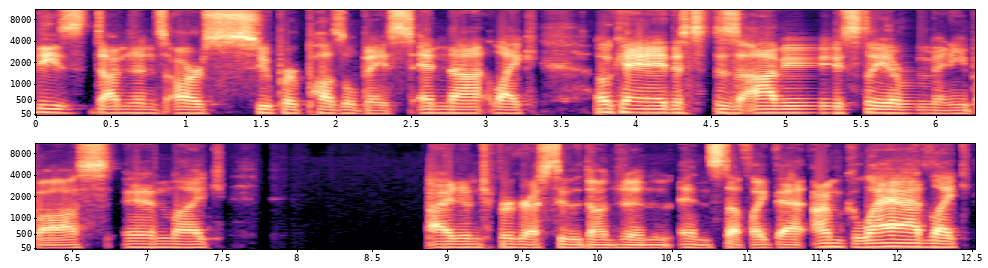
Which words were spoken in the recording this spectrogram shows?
these dungeons are super puzzle based and not like okay this is obviously a mini boss and like item to progress through the dungeon and stuff like that. I'm glad like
